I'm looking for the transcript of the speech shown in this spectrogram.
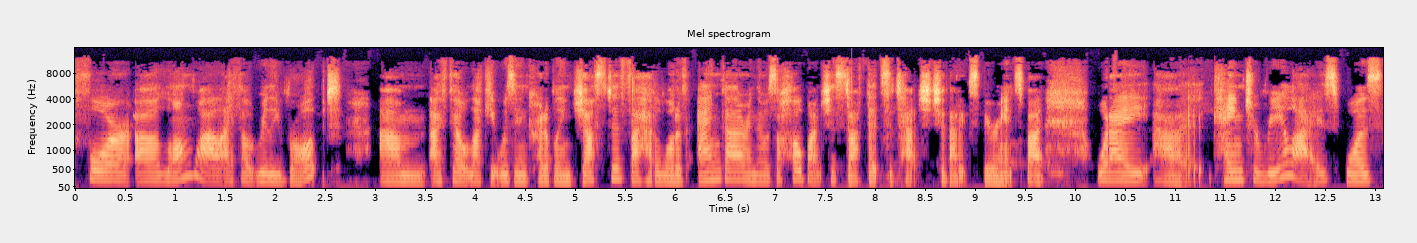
for a long while, I felt really robbed. Um, I felt like it was an incredible injustice. I had a lot of anger and there was a whole bunch of stuff that's attached to that experience. But what I uh, came to realize was,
